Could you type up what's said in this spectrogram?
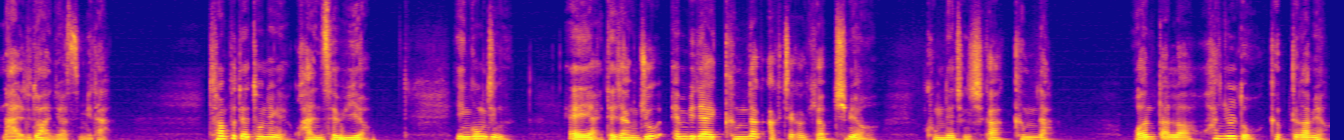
난리도 아니었습니다. 트럼프 대통령의 관세 위협, 인공지능, AI 대장주 엔비디아의 급락 악재가 겹치며 국내 증시가 급락, 원달러 환율도 급등하며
